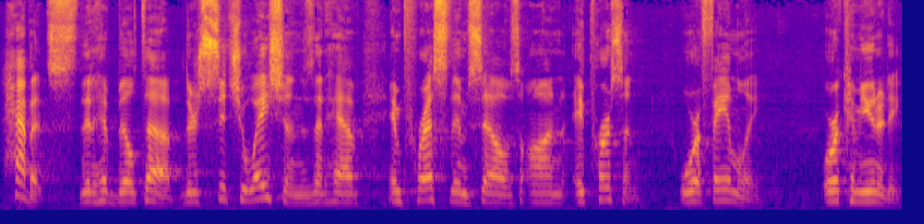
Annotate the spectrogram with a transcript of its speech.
habits that have built up. There's situations that have impressed themselves on a person or a family or a community.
